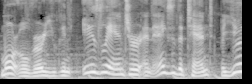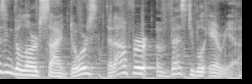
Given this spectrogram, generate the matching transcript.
Moreover, you can easily enter and exit the tent by using the large side doors that offer a vestibule area.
